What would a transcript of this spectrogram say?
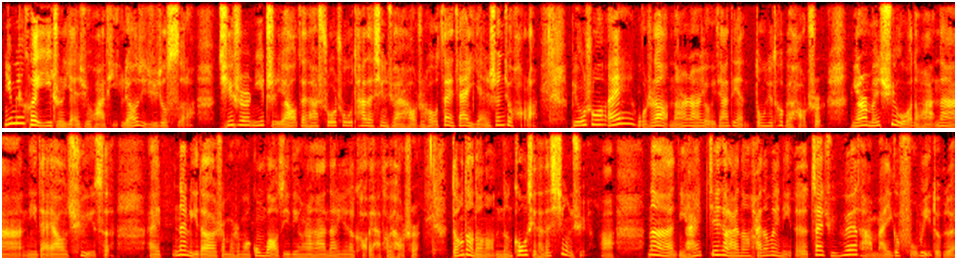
明明可以一直延续话题，聊几句就死了。其实你只要在他说出他的兴趣爱好之后，再加以延伸就好了。比如说，哎，我知道哪儿哪儿有一家店东西特别好吃，你要是没去过的话，那你得要去一次。哎，那里的什么什么宫保鸡丁，让他那里的烤鸭特别好吃，等等等等，你能勾起他的兴趣啊？那你还接下来呢，还能为你的再去约他埋一个伏笔，对不对？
